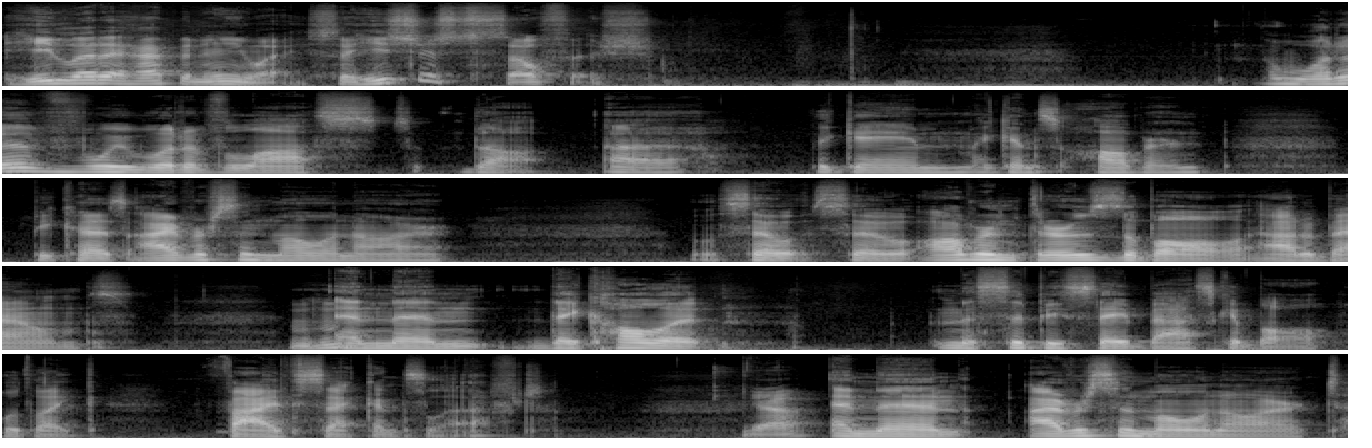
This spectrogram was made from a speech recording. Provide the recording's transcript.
he let it happen anyway. So he's just selfish. what if we would have lost the uh the game against Auburn because Iverson Molinar. So so Auburn throws the ball out of bounds, Mhm. and then they call it Mississippi State basketball with like five seconds left. Yeah. And then Iverson Molinar t-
